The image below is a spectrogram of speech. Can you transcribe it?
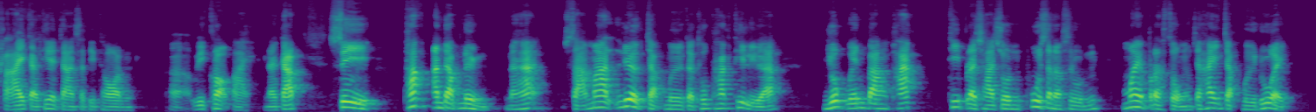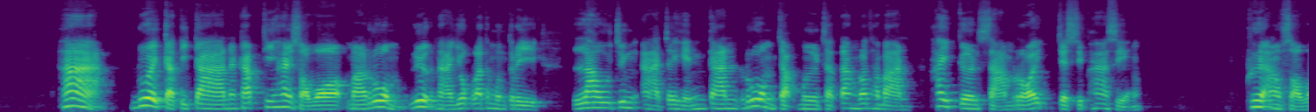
คล้ายกับที่อาจารย์สติธรวิเคราะห์ไปนะครับสี่พักอันดับหนึ่งนะฮะสามารถเลือกจับมือกับทุกพักที่เหลือ ยกเว้นบางพักที่ประชาชนผู้สนับสนุนไม่ประสงค์จะให้จับมือด้วย 5. ด้วยกติกานะครับที่ให้สวมาร่วมเลือกนายกรัฐมนตรี เราจึงอาจจะเห็นการร่วมจับมือจัดตั้งรัฐบาลให้เกิน 375 เสียง เพื่อเอาสว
